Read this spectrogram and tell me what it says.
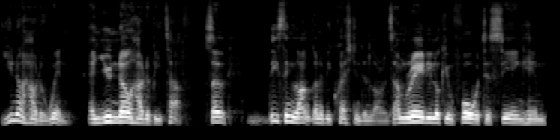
you know how to win and you know how to be tough. So these things aren't going to be questioned in Lawrence. I'm really looking forward to seeing him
